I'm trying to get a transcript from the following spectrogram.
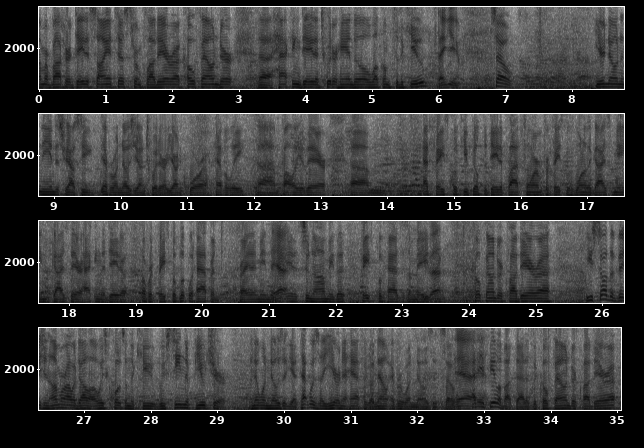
Hammerbacher, data scientist from Cloudera, co-founder, uh, Hacking Data, Twitter handle. Welcome to theCUBE. Thank you. So, you're known in the industry, obviously everyone knows you on Twitter, you're on Quora heavily, um, follow you there. Um, at Facebook, you built the data platform for Facebook, one of the guys, main guys there hacking the data over at Facebook. Look what happened, right? I mean, the Yeah. data tsunami that Facebook has is amazing. Co-founder of Cloudera, you saw the vision. Amr Awadallah always quotes on the cube, we've seen the future. No one knows it yet. That was a year and a half ago. Now everyone knows it. So Yeah, how do you yeah. feel about that as the co-founder, Cloudera,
